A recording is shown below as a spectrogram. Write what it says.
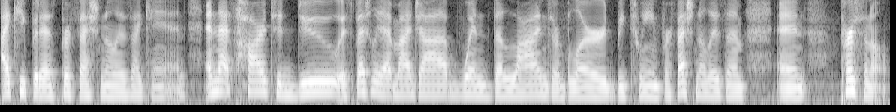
I keep it as professional as I can. And that's hard to do, especially at my job when the lines are blurred between professionalism and personal.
